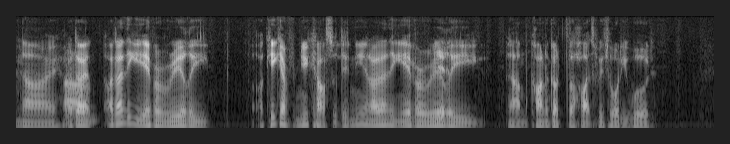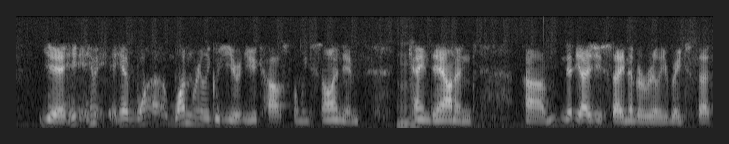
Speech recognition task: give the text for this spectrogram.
No, I Um, don't. I don't think he ever really. I he came from Newcastle, didn't he? And I don't think he ever really um, kind of got to the heights we thought he would. Yeah, he, he, he had one, one really good year at Newcastle when we signed him. Mm. Came down and, um, as you say, never really reached that,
